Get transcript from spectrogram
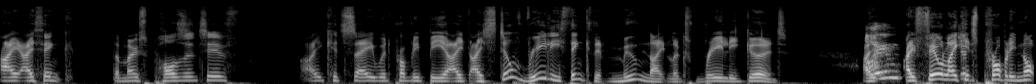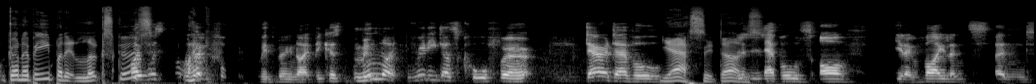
I I think the most positive I could say would probably be I I still really think that Moon Knight looks really good. I I feel like just, it's probably not gonna be, but it looks good. I was like, hopeful with Moon Knight because Moon Knight really does call for Daredevil. Yes, it does. Levels of you know violence and.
